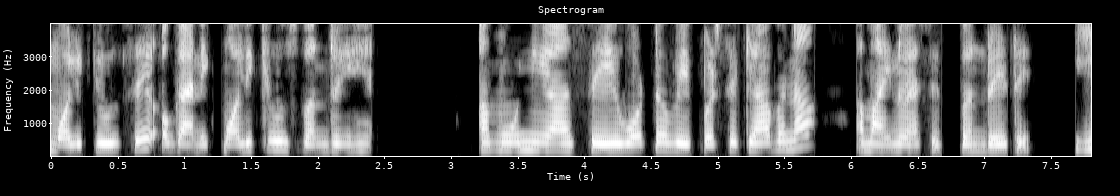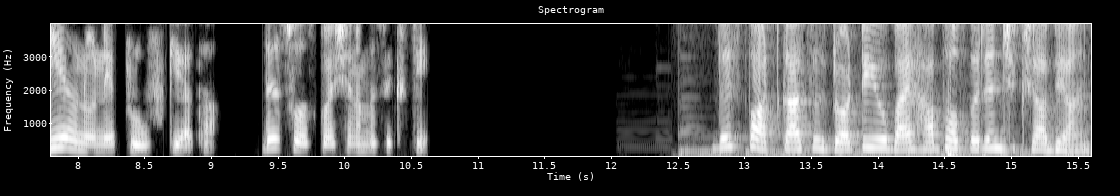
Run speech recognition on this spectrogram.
molecule से ऑर्गेनिक मॉलिक्यूल्स बन रहे हैं। अमोनिया से वाटर वेपर से क्या बना? अमाइनो एसिड बन रहे थे। ये उन्होंने प्रूव किया था। This was question number sixteen this podcast is brought you by hubhopper Shiksha Abhiyan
